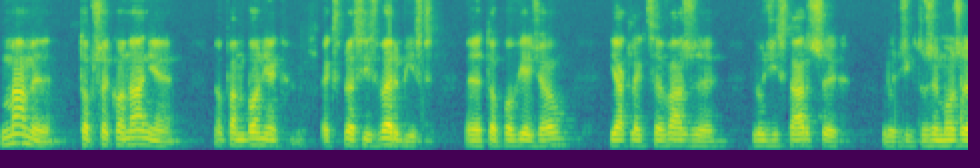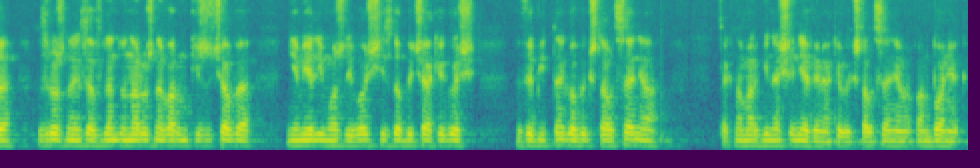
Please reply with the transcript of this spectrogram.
mamy to przekonanie, no pan Boniek expressis verbis y, to powiedział, jak lekceważy ludzi starszych, ludzi, którzy może z różnych, ze względu na różne warunki życiowe nie mieli możliwości zdobycia jakiegoś wybitnego wykształcenia. Tak na marginesie nie wiem, jakie wykształcenie ma pan Boniek.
